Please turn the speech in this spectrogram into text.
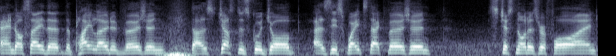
and I'll say that the plate loaded version does just as good job as this weight stack version. It's just not as refined.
